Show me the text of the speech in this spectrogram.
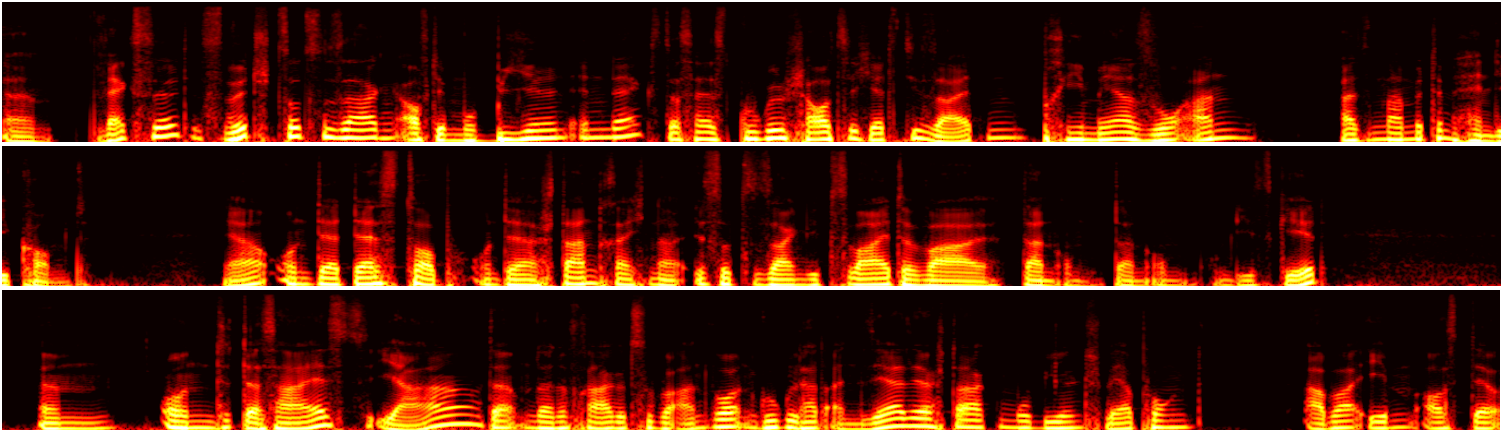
ähm, wechselt, switcht sozusagen auf den mobilen Index. Das heißt, Google schaut sich jetzt die Seiten primär so an, als man mit dem Handy kommt. Ja, und der Desktop und der Standrechner ist sozusagen die zweite Wahl, dann um, dann um, um die es geht. Ähm, und das heißt, ja, da, um deine Frage zu beantworten, Google hat einen sehr, sehr starken mobilen Schwerpunkt aber eben aus, der,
